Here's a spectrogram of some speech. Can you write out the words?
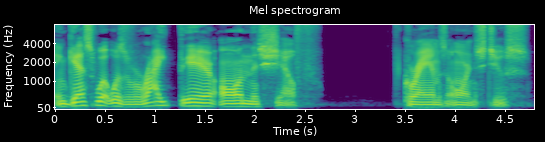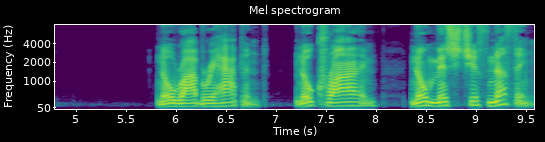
And guess what was right there on the shelf? Graham's orange juice. No robbery happened, no crime, no mischief, nothing.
